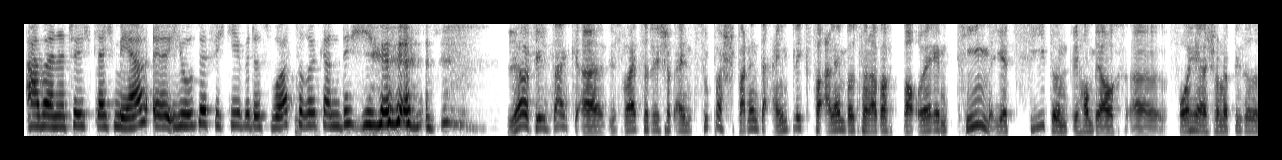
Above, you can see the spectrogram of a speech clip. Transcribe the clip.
Aber natürlich gleich mehr. Äh, Josef, ich gebe das Wort zurück an dich. Ja, vielen Dank. Äh, das war jetzt natürlich schon ein super spannender Einblick, vor allem, was man einfach bei eurem Team jetzt sieht. Und wir haben ja auch äh, vorher schon ein bisschen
